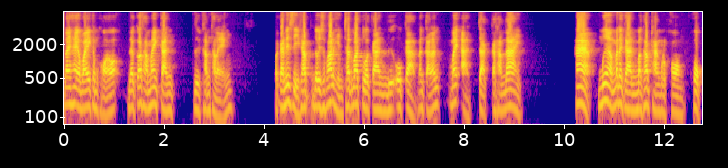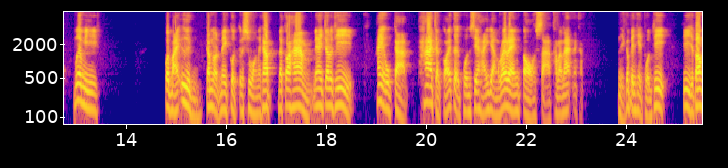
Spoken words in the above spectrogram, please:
ได้ให้เอาไว้คำขอ แล้วก็ทำให้การหรือคำแถลง ประการที่สี่ครับ โดยสภาพเห็นชัดว่าตัวการหรือโอกาสดังกล่าวนั้นไม่อาจจะกระทำได้ ห้าเมื่อมาตรการบังคับทางปกครองหกเมื่อมีกฎหมายอื่นกำหนดในกฎกระทรวงนะครับ แล้วก็ห้ามไม่ให้เจ้าหน้าที่ให้โอกาสถ้าจะก่อให้เกิดผลเสียหายอย่างร้ายแรงต่อสาธารณะนะครับนี่ก็เป็นเหตุผลที่ที่จะต้อง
